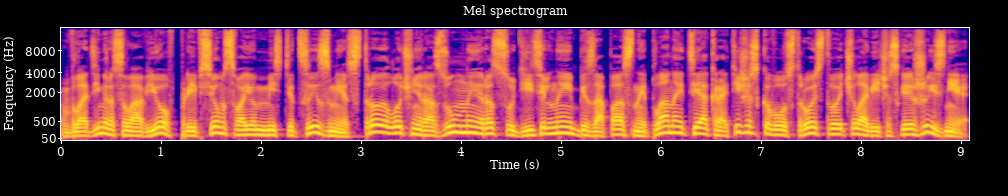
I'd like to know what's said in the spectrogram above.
Владимир Соловьев при всем своем мистицизме строил очень разумные, рассудительные, безопасные планы теократического устройства человеческой жизни,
